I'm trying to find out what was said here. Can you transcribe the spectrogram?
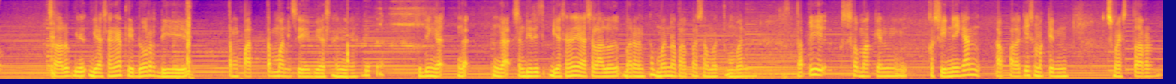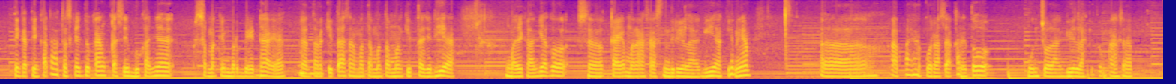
selalu bi biasanya tidur di tempat teman sih biasanya gitu. Jadi nggak nggak nggak sendiri biasanya ya selalu bareng teman apa apa sama teman. Tapi semakin ke sini kan apalagi semakin semester tingkat-tingkat atas itu kan kesibukannya semakin berbeda ya hmm. antara kita sama teman-teman kita. Jadi ya balik lagi aku kayak merasa sendiri lagi. Akhirnya uh, apa yang aku rasakan itu muncul lagi lah gitu merasa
